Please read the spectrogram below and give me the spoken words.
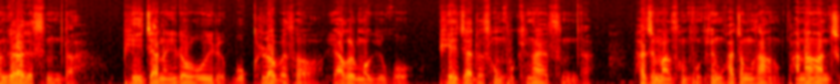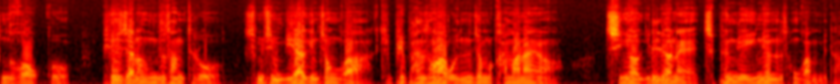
판결하겠습니다. 피해자는 1월 5일 모 클럽에서 약을 먹이고 피해자를 성폭행하였습니다. 하지만 성폭행 과정상 반항한 증거가 없고 피해자는 음주 상태로 심신미약인 점과 깊이 반성하고 있는 점을 감안하여 징역 1년에 집행유예 2년을 선고합니다.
